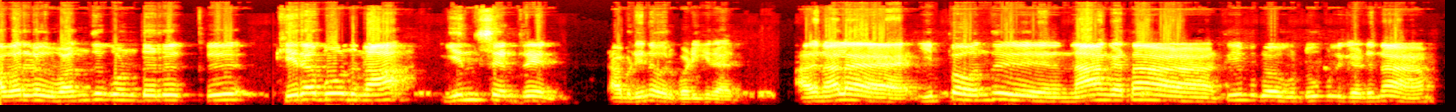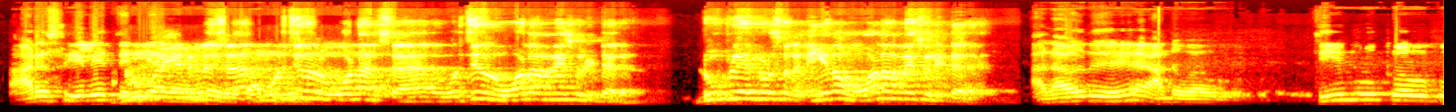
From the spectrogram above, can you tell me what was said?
அவர்கள் வந்து கொண்டிருக்கு கிரபோது நான் இன் சென்றேன் அப்படின்னு அவர் படிக்கிறாரு. அதனால இப்ப வந்து நாங்க தான் திமுகவுக்கு டூப்ளிகேட்னா அரசியலே தெரியாத sir original owner sir original ஓனர்னே சொல்லிட்டாரு. டூப்ளிகேட் கூட சொல்ல நீங்க தான் ஓனர்னே சொல்லிட்டாரு. அதாவது அந்த திமுகவுக்கு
